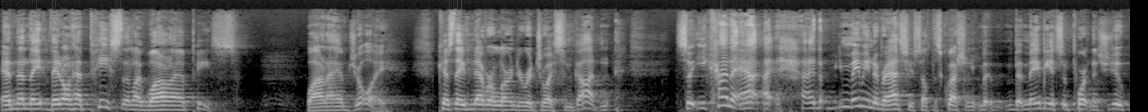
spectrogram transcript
And then they, they don't have peace. And they're like, why don't I have peace? Why don't I have joy? Because they've never learned to rejoice in God. And so you kind of, maybe you never ask yourself this question, but, but maybe it's important that you do.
